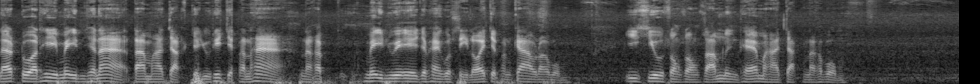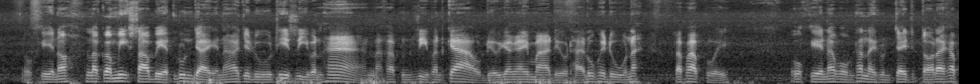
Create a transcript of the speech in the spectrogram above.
แล้วตัวที่ไม่อินชนะตามหาจักรจะอยู่ที่ 7,500นะครับ ไม่อิน VA จะแพงกว่า 400 7,900นะครับผม EQ 2231 แท้มหาจักรนะครับผม โอเคเนาะแล้วก็มิกซาวเบสรุ่นใหญ่นะครับจะดูที่ 4,500นะครับถึง 4,900 เดี๋ยวยังไงมาเดี๋ยวถ่ายรูปให้ดูนะสภาพสวยโอเคนะผม ท่านไหนสนใจติดต่อได้ครับ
